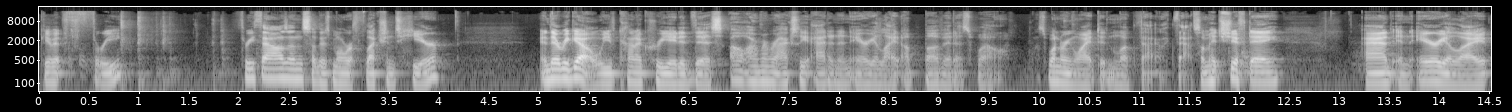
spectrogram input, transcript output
Give it three, 3000, so there's more reflections here. And there we go. We've kind of created this. Oh, I remember actually added an area light above it as well. I was wondering why it didn't look that like that. So I'm gonna hit Shift A, add an area light,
